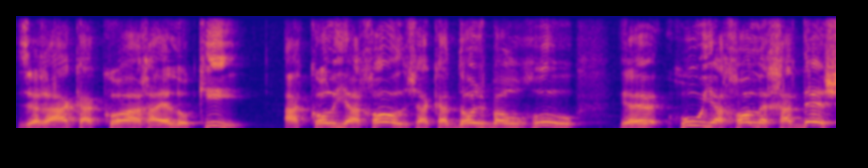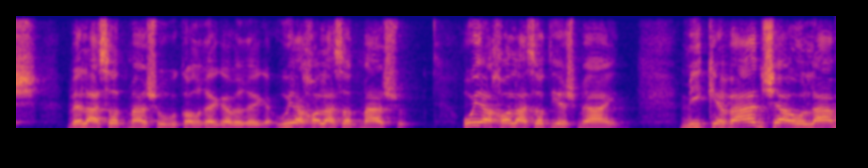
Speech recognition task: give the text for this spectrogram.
זה רק הכוח האלוקי, הכל יכול, שהקדוש ברוך הוא, הוא יכול לחדש ולעשות משהו בכל רגע ורגע. הוא יכול לעשות משהו. הוא יכול לעשות יש מאין. מכיוון שהעולם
